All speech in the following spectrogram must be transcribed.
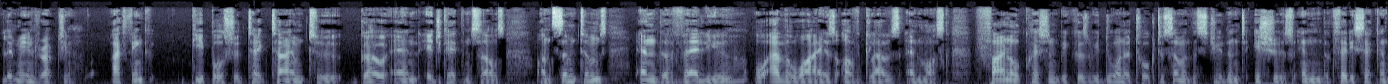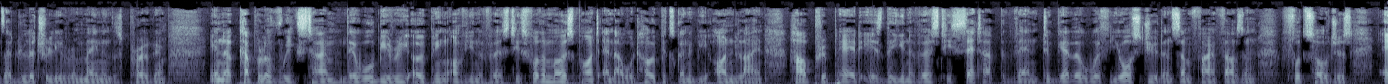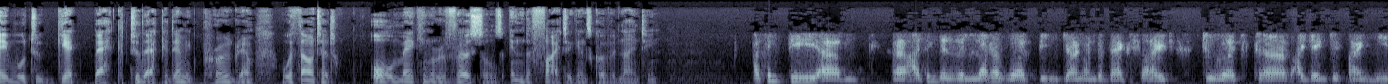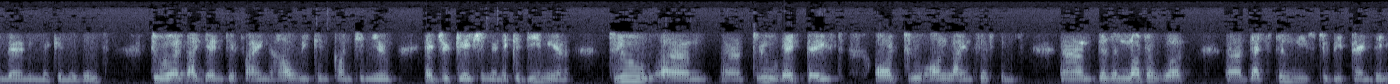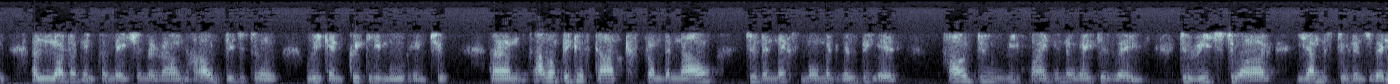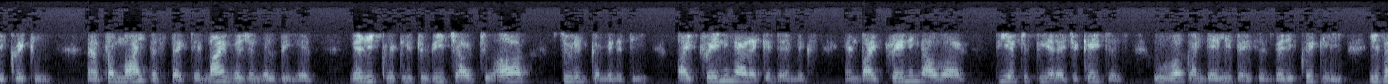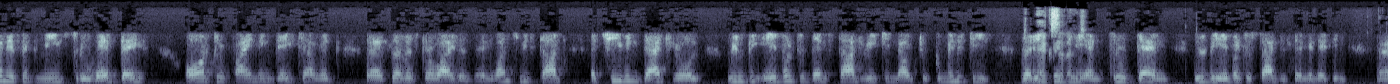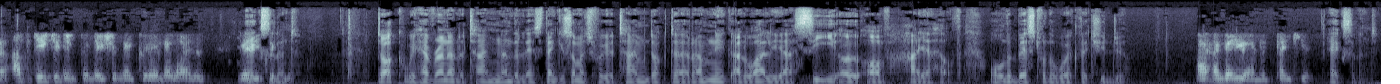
Let me interrupt you. I think people should take time to go and educate themselves on symptoms and the value or otherwise of gloves and masks. Final question because we do want to talk to some of the student issues in the 30 seconds that literally remain in this program. In a couple of weeks' time, there will be reopening of universities for the most part, and I would hope it's going to be online. How prepared is the university set up then, together with your students, some 5,000 foot soldiers, able to get back to the academic program without it all making reversals in the fight against COVID 19? I think the um, uh, I think there's a lot of work being done on the backside towards uh, identifying e-learning mechanisms, towards identifying how we can continue education and academia through um, uh, through web-based or through online systems. Um, there's a lot of work uh, that still needs to be pending. A lot of information around how digital we can quickly move into. Um, our biggest task from the now to the next moment will be is how do we find innovative ways to reach to our young students very quickly? Uh, from my perspective, my vision will be is very quickly to reach out to our student community by training our academics and by training our peer-to-peer educators who work on daily basis very quickly, even if it means through web-based or through finding data with uh, service providers. And once we start achieving that role, we'll be able to then start reaching out to communities very Excellent. quickly, and through them, we'll be able to start disseminating uh, updated information on coronavirus very Excellent. quickly. Doc, we have run out of time. Nonetheless, thank you so much for your time, Dr. Ramneek Ahluwalia, CEO of Higher Health. All the best for the work that you do. I'm very honored. Thank you. Excellent.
